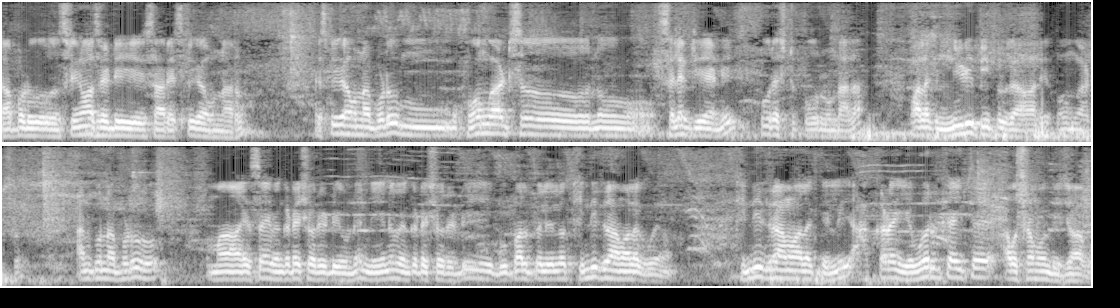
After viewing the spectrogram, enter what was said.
అప్పుడు శ్రీనివాస్ రెడ్డి సార్ ఎస్పీగా ఉన్నారు. ఎస్పీగా ఉన్నప్పుడు హోంగార్డ్స్ను సెలెక్ట్ చేయండి. పూరెస్ట్ పూర్ ఉండాలా? వాళ్ళకి నీడీ పీపుల్ కావాలి హోమ్ గార్డ్స్ అనుకున్నప్పుడు మా ఎస్ఐ వెంకటేశ్వర రెడ్డి ఉండే. నేను వెంకటేశ్వర రెడ్డి భూపాలపల్లిలో కింది గ్రామాలకు పోయాం. కింది గ్రామాలకు వెళ్ళి అక్కడ ఎవరికైతే అవసరం ఉంది జాబ్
